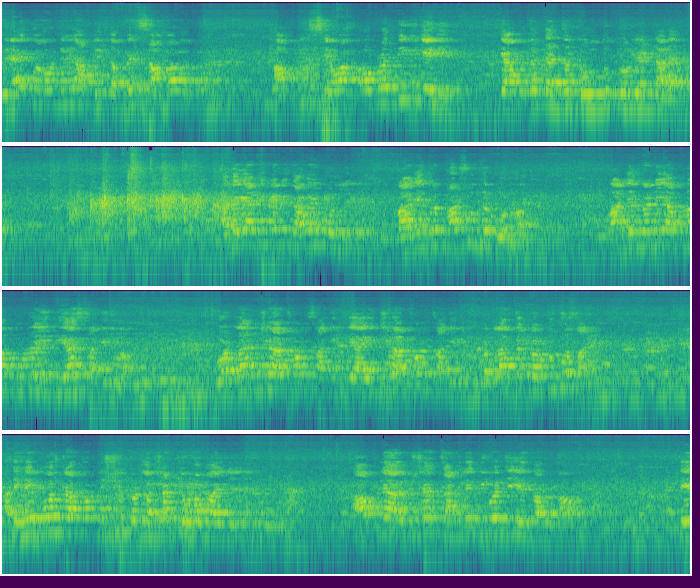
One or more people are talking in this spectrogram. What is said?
विनायक भाऊने आपली तब्येत सांभाळत आपली सेवा अप्रतिम केली त्याबद्दल त्यांचं कौतुक करूया टाळ्यावर आता या ठिकाणी जावई बोलले. राजेंद्र फार सुंदर बोलला. राजेंद्राने आपला पूर्ण इतिहास सांगितला. वडिलांची आठवण सांगितली आईची आठवण सांगितली. वडिलांचं कर्तृत्व सांगितलं. आणि हे गोष्ट आपण निश्चितपणे लक्षात ठेवलं पाहिजे. आपल्या आयुष्यात चांगले दिवस जे येतात ना ते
